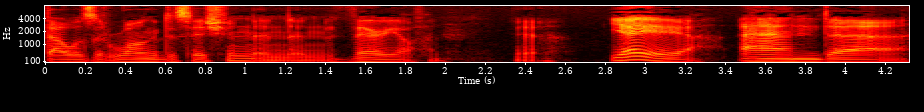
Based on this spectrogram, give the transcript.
that was a wrong decision, and and very often. Yeah. Yeah, yeah, yeah. And uh,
